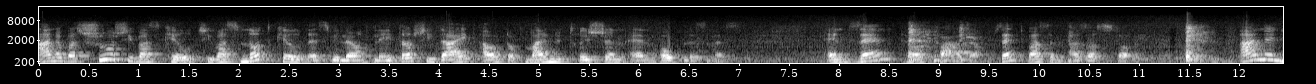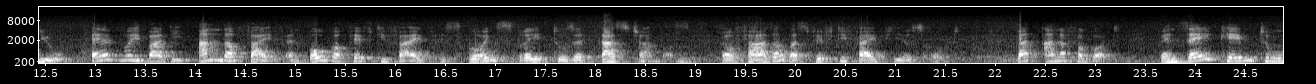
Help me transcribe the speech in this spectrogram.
Anna was sure she was killed. She was not killed, as we learned later. She died out of malnutrition and hopelessness. And then her father. That was another story. Anna knew everybody under 5 and over 55 is going straight to the gas chambers. Her father was 55 years old. But Anna forgot. When they came to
